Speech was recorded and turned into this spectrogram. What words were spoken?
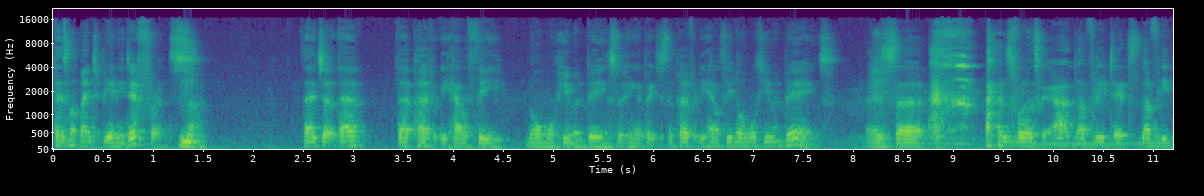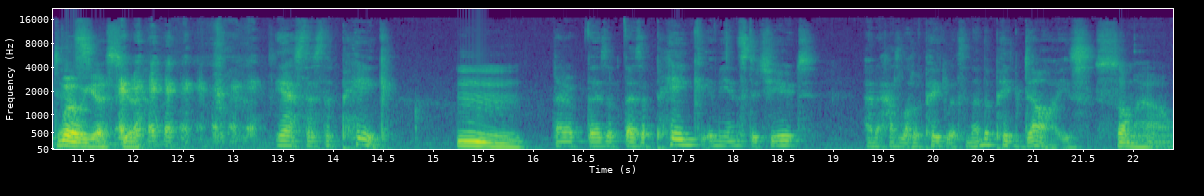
there's not meant to be any difference. No. They're, ju- they're, they're perfectly healthy, normal human beings looking at pictures of perfectly healthy, normal human beings. As, uh, as one of us going, ah, lovely tits, lovely tits. Well, yes, yeah. yes, there's the pig. Hmm. There, there's a there's a pig in the institute, and it has a lot of piglets, and then the pig dies. somehow.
